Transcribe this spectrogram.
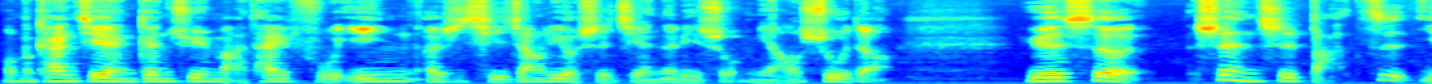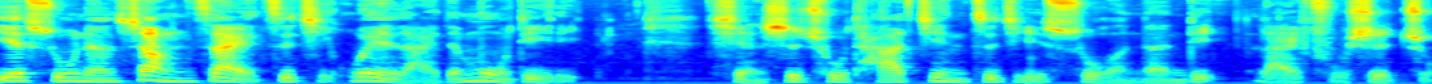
我们看见，根据马太福音二十七章六十节那里所描述的，约瑟甚至把自耶稣呢葬在自己未来的墓地里，显示出他尽自己所能的来服侍主。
